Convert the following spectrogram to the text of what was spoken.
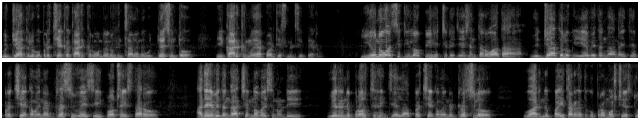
విద్యార్థులకు ప్రత్యేక కార్యక్రమం నిర్వహించాలనే ఉద్దేశంతో ఈ కార్యక్రమం ఏర్పాటు చేసినట్టు చెప్పారు. యూనివర్సిటీలో పిహెచ్డి చేసిన తర్వాత విద్యార్థులకు ఏ విధంగానైతే ప్రత్యేకమైన డ్రెస్ వేసి ప్రోత్సహిస్తారో అదేవిధంగా చిన్న వయసు నుండి వీరిని ప్రోత్సహించేలా ప్రత్యేకమైన డ్రెస్లో వారిని పై తరగతికి ప్రమోట్ చేస్తూ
